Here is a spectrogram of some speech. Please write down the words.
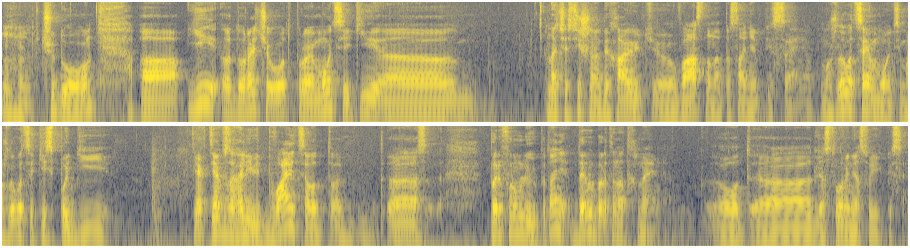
Угу, чудово. А, і, е, до речі, от про емоції, які е, найчастіше надихають е, вас на написання пісень. От, можливо, це емоції, можливо, це якісь події. Як, як взагалі відбувається? От, е, е, переформулюю питання, де ви берете натхнення от, е, для створення своїх пісень?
